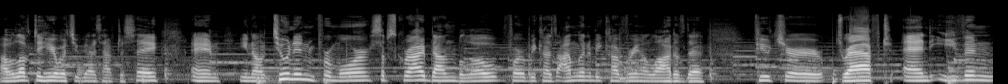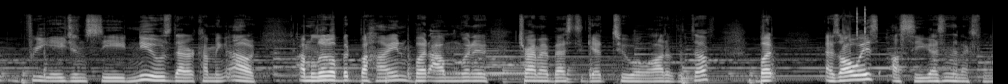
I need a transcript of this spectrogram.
I would love to hear what you guys have to say. And, you know, tune in for more. Subscribe down below for because I'm going to be covering a lot of the future draft and even free agency news that are coming out. I'm a little bit behind, but I'm going to try my best to get to a lot of the stuff. But as always, I'll see you guys in the next one.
